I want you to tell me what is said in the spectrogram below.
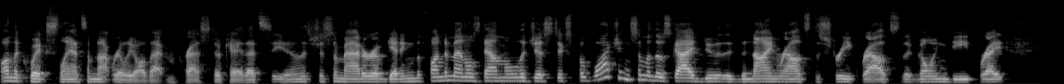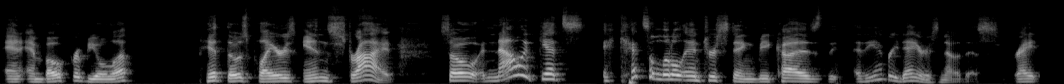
on the quick slants. I'm not really all that impressed. Okay, that's you know, it's just a matter of getting the fundamentals down, the logistics. But watching some of those guys do the, the nine routes, the streak routes, the going deep, right? And and Beau Pribula hit those players in stride. So now it gets it gets a little interesting because the, the everydayers know this, right?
